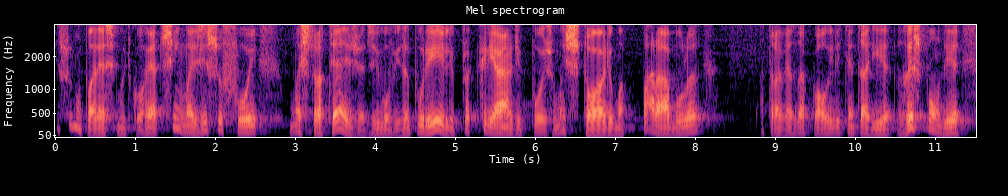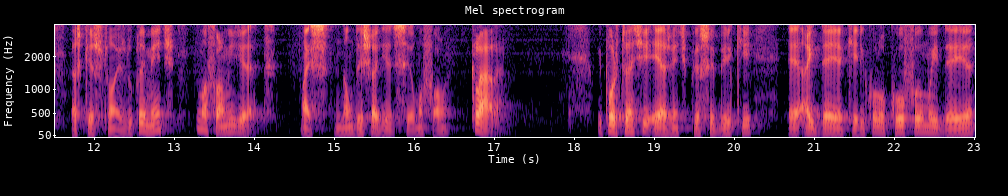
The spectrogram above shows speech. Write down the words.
isso não parece muito correto. Sim, mas isso foi uma estratégia desenvolvida por ele para criar depois uma história, uma parábola, através da qual ele tentaria responder às questões do Clemente de uma forma indireta, mas não deixaria de ser uma forma clara. O importante é a gente perceber que é, a ideia que ele colocou foi uma ideia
